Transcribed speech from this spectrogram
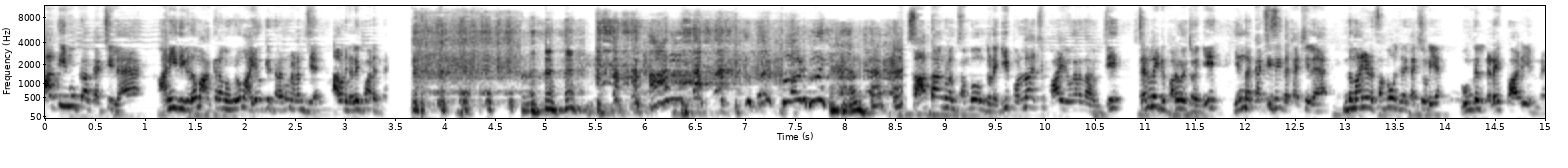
அதிமுக கட்சியில அநீதிகளும் அக்கிரமங்களும் அயோக்கியத்தனமும் நடந்துச்சு. அவருடைய நிலைப்பாடு என்ன? சாத்தாங்குளம் சம்பவம் தொடங்கி பொள்ளாச்சி பாய் விவகாரம் ஆரம்பிச்சு ஸ்டெர்லைட் பறவை தொடங்கி இந்த கட்சி செய்த கட்சியில இந்த மாதிரியான சம்பவம் செய்த கட்சியுடைய உங்கள் நிலைப்பாடு என்ன?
